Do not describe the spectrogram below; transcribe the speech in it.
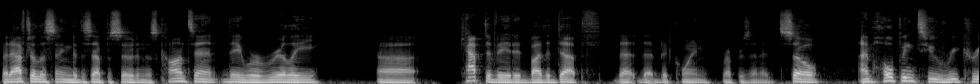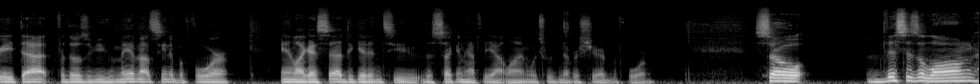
but after listening to this episode and this content, they were really uh, captivated by the depth that that Bitcoin represented. So. I'm hoping to recreate that for those of you who may have not seen it before and like I said, to get into the second half of the outline, which we've never shared before. So this is a long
